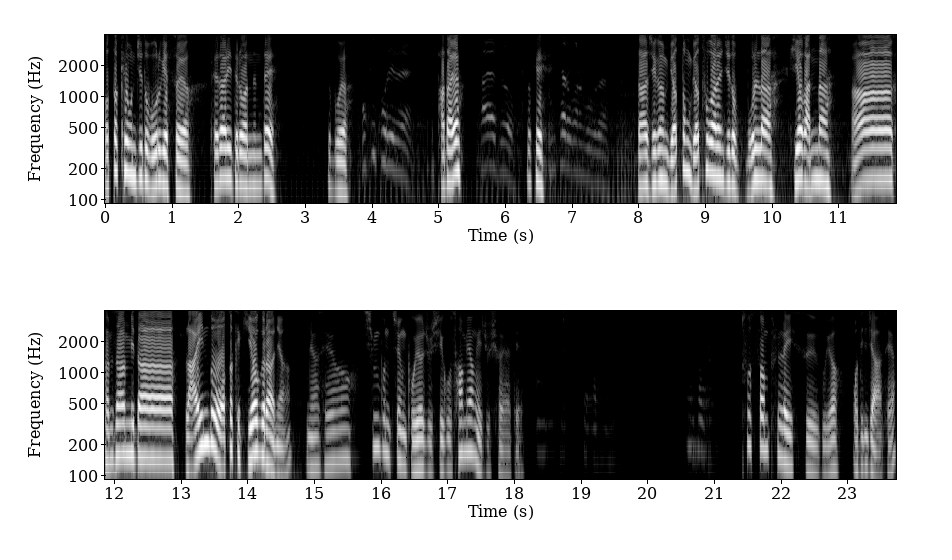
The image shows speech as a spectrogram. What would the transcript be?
어떻게 온지도 모르겠어요. 배달이 들어왔는데 이게 뭐야? 복귀 코리는 받아요? 가야죠. 오케이. 빈차로 가는 거보다. 나 지금 몇 동 몇 호 가는지도 몰라. 기억 안 나. 아, 감사합니다. 라인도 어떻게 기억을 하냐? 안녕하세요. 신분증 보여주시고 서명해 주셔야 돼요. 제가 뭐 투썸 플레이스고요. 어딘지 아세요?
